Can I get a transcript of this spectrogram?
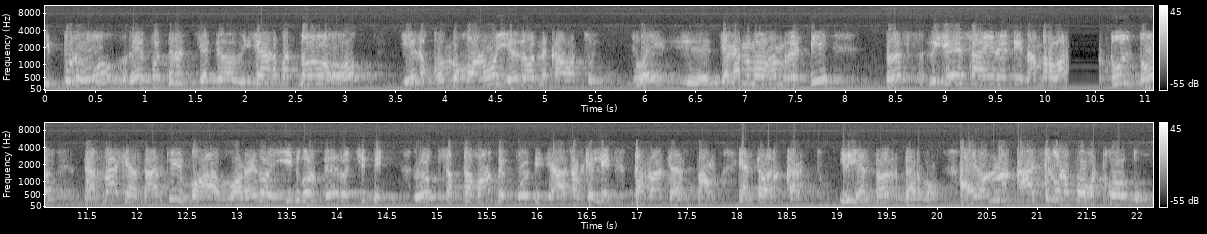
ఇప్పుడు రేపొద్దున విశాఖపట్నంలో ఏదో కుంభకోణం ఏదో అన్నీ కావచ్చు. Jaganmohan Reddy plus Vijayasai Reddy number one టూల్తో ధర్నాకి వెళ్తానికి ఏదో ఈయన కూడా పేరు వచ్చింది. లోక్సత్తా కూడా మేము పోటీ అక్కడికి వెళ్ళి ధర్నా చేస్తాం. ఎంతవరకు కరెక్ట్? ఇది ఎంతవరకు ధర్మం? ఆయన ఉన్న ఆస్తి కూడా పోగొట్టుకోవద్దు.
